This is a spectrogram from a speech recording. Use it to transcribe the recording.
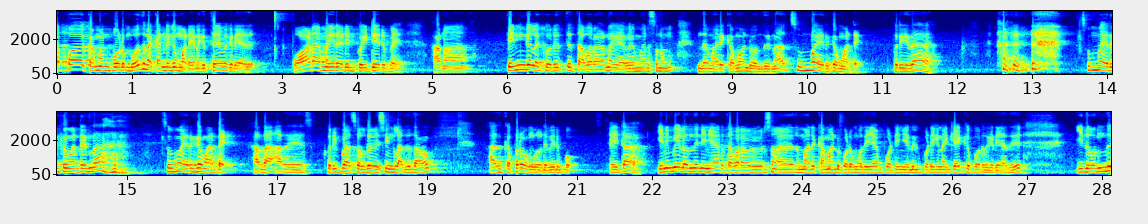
தப்பாக கமெண்ட் போடும்போது நான் கண்டுக்க மாட்டேன். எனக்கு தேவை கிடையாது. போடா மயிர் அப்படின்னு போயிட்டே இருப்பேன். ஆனால் பெண்களை குறித்து தவறான விமர்சனம் இந்த மாதிரி கமெண்ட் வந்ததுன்னா சும்மா இருக்க மாட்டேன். புரியுதா? சும்மா இருக்க மாட்டேன்னா சும்மா இருக்க மாட்டேன். அதான் அது குறிப்பாக சொல்கிற விஷயங்கள் அதுதான். அதுக்கப்புறம் உங்களோட விருப்பம் ரைட்டா? இனிமேல் வந்து நீங்கள் யாரும் தவறாக விமர்சனம் இது மாதிரி கமெண்ட் போடும்போது ஏன் போட்டீங்க எதுக்கு போட்டீங்க நான் கேட்க போகிறது கிடையாது. இது வந்து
